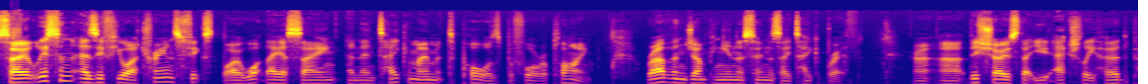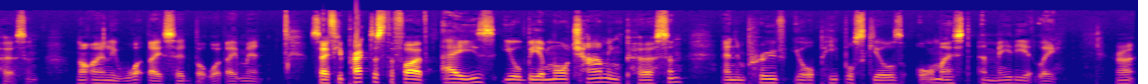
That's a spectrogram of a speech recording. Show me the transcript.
so listen as if you are transfixed by what they are saying and then take a moment to pause before replying, rather than jumping in as soon as they take a breath. Uh, this shows that you actually heard the person, not only what they said, but what they meant. So if you practice the five A's, you'll be a more charming person and improve your people skills almost immediately right?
